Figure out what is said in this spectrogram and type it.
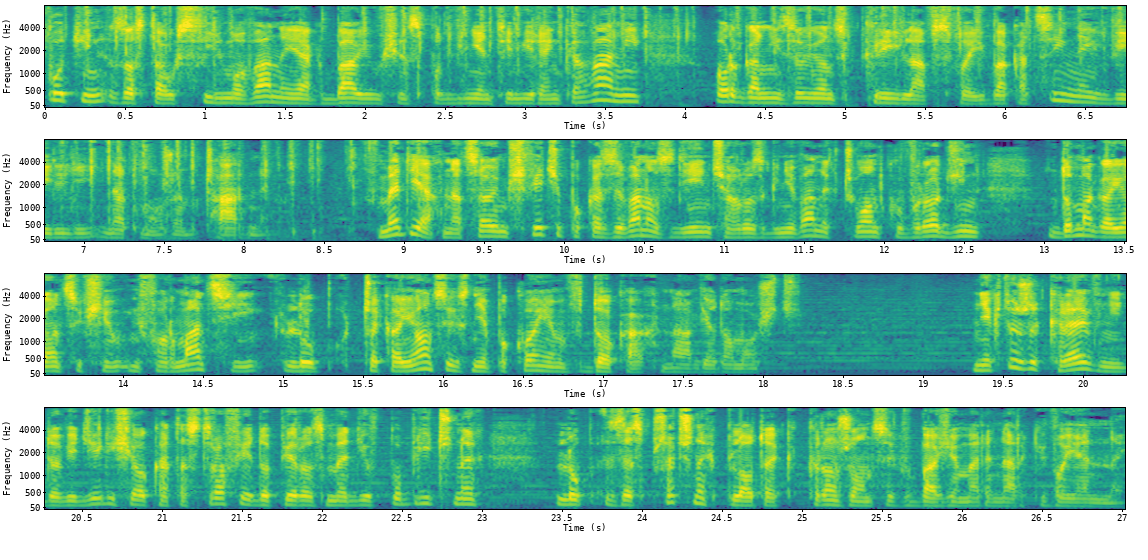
Putin został sfilmowany jak bawił się z podwiniętymi rękawami, organizując grilla w swojej wakacyjnej willi nad Morzem Czarnym. W mediach na całym świecie pokazywano zdjęcia rozgniewanych członków rodzin domagających się informacji lub czekających z niepokojem w dokach na wiadomości. Niektórzy krewni dowiedzieli się o katastrofie dopiero z mediów publicznych lub ze sprzecznych plotek krążących w bazie marynarki wojennej.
